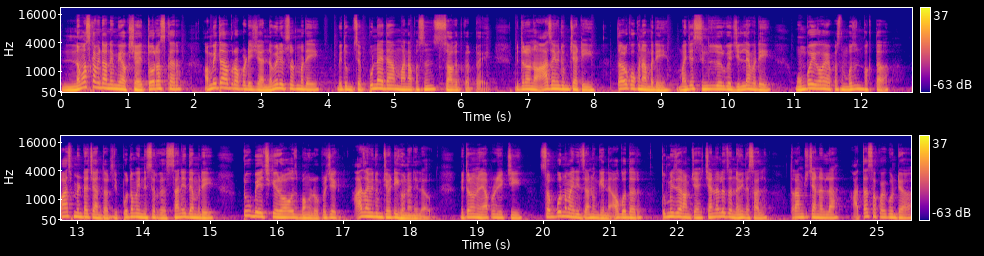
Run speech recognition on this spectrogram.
नमस्कार मित्रांनो मी अक्षय तोरसकर. अमिताभ प्रॉपर्टीच्या नवीन एपिसोडमध्ये मी तुमचे पुन्हा एकदा मनापासून स्वागत करतो आहे मित्रांनो आज आम्ही तुमच्यासाठी तळ कोकणामध्ये म्हणजे सिंधुदुर्ग जिल्ह्यामध्ये मुंबई गोव्यापासून मोजून फक्त पाच मिनिटाच्या अंतरची पूर्णमय निसर्ग सानिध्यामध्ये two B H K row house bungalow project आज आम्ही तुमच्यासाठी घेऊन आलेलो आहोत. मित्रांनो या प्रोजेक्टची संपूर्ण माहिती जाणून घेण्या अगोदर तुम्ही जर आमच्या चॅनलला जर नवीन असाल तर आमच्या चॅनलला आता सकाळी कोणत्या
